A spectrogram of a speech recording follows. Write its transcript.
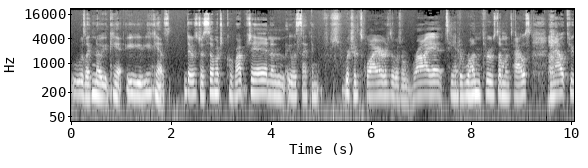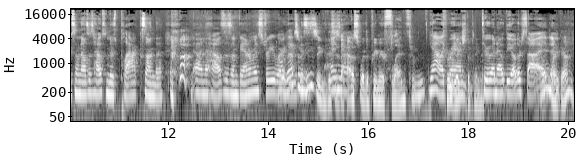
was like no, you can't, you, you can't. There's just so much corruption, and it was I think Richard Squires. There was a riot. He had to run through someone's house and out through someone else's house, and there's plaques on the on the houses on Bannerman Street where Oh, that's just- amazing! This I is the house where the premier fled through. Yeah, like through ran which the premier. through and out the other side. Oh my and- God.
